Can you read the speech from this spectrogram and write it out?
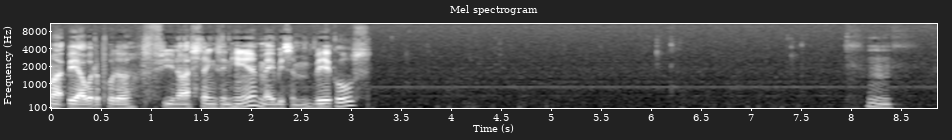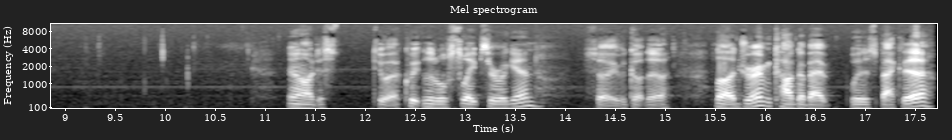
Might be able to put a few nice things in here, maybe some vehicles. Hmm. Now I'll just do a quick little sweep through again. So we've got the large room. Cargo bay was back there.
